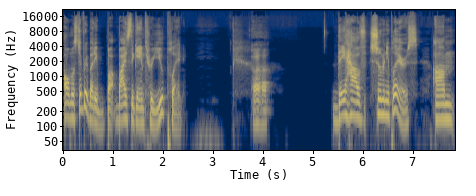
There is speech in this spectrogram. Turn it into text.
almost everybody bu- buys the game through Uplay. Uh huh. They have so many players. Um,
